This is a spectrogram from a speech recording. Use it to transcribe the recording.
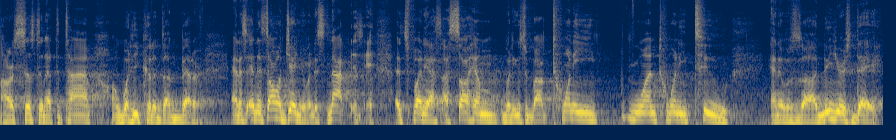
our assistant at the time, on what he could have done better. And it's, and it's all genuine. It's not, it's, it's funny, I, I saw him when he was about 21, 22, and it was uh, New Year's Day.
